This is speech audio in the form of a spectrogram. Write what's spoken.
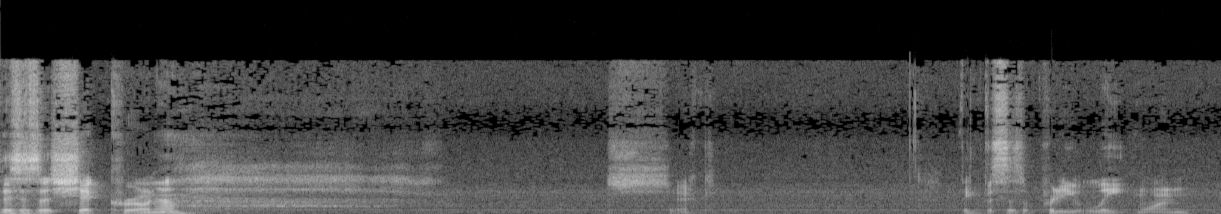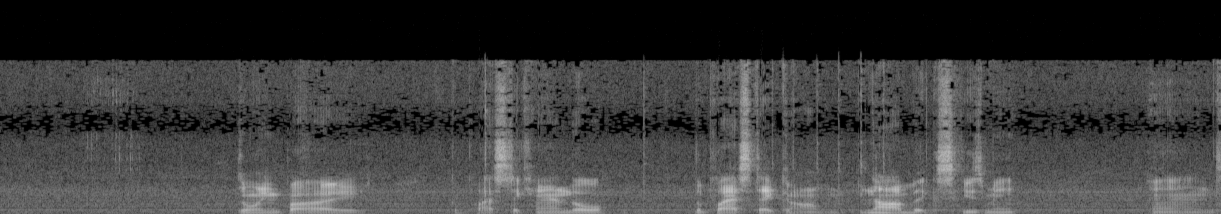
This is a Schick Krona. Schick. I think this is a pretty late one. Going by the plastic handle, the plastic um, knob, excuse me, and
